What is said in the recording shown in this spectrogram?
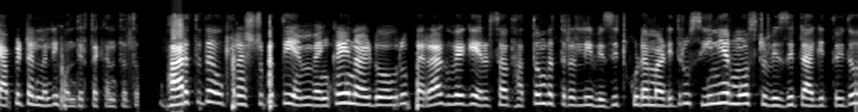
ಕ್ಯಾಪಿಟಲ್ನಲ್ಲಿ ಹೊಂದಿರತಕ್ಕಂಥದ್ದು. ಭಾರತದ ಉಪರಾಷ್ಟ್ರಪತಿ ಎಂ ವೆಂಕಯ್ಯ ನಾಯ್ಡು ಅವರು ಪೆರಾಗ್ವೆಗೆ ಎರಡ್ ಸಾವಿರದ ಹತ್ತೊಂಬತ್ತರಲ್ಲಿ ವಿಸಿಟ್ ಕೂಡ ಮಾಡಿದ್ರು. ಸೀನಿಯರ್ ಮೋಸ್ಟ್ ವಿಸಿಟ್ ಆಗಿತ್ತು ಇದು.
